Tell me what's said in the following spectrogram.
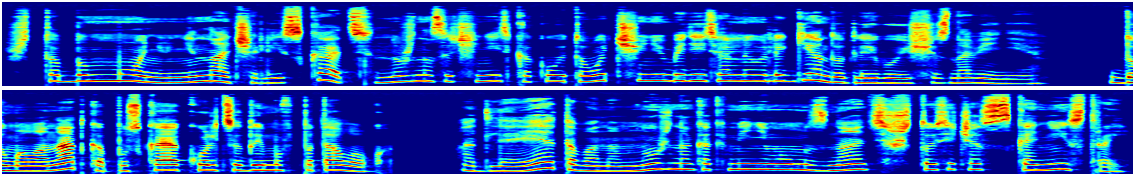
Чтобы Моню не начали искать, нужно сочинить какую-то очень убедительную легенду для его исчезновения. Думала Натка, пуская кольца дыма в потолок. А для этого нам нужно как минимум знать, что сейчас с канистрой.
